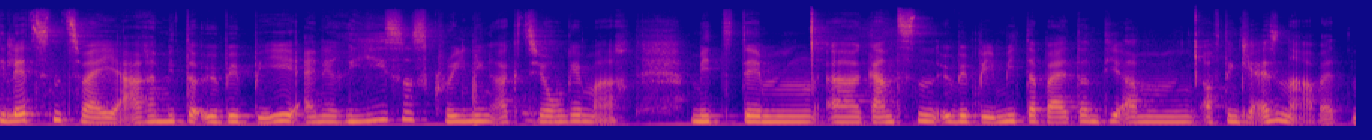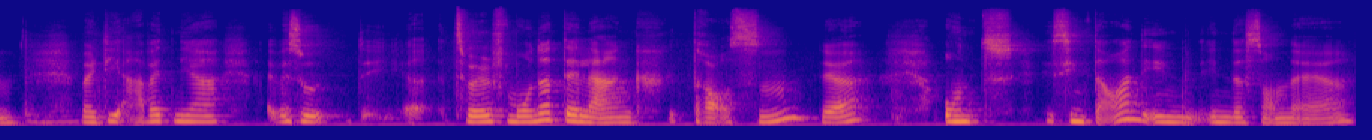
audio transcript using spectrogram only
die letzten zwei Jahre mit der ÖBB eine riesen Screening-Aktion gemacht mit den äh, ganzen ÖBB-Mitarbeitern, die am, auf den Gleisen arbeiten. Weil die arbeiten ja also zwölf Monate lang draußen ja, und sind dauernd in, in der Sonne. Ja.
